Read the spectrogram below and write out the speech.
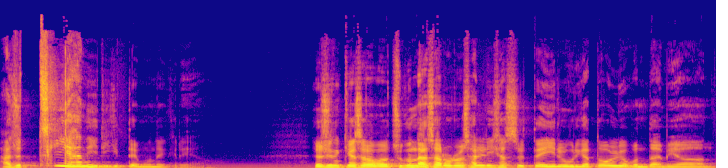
아주 특이한 일이기 때문에 그래요. 예수님께서 죽은 나사로를 살리셨을 때 일을 우리가 떠올려 본다면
